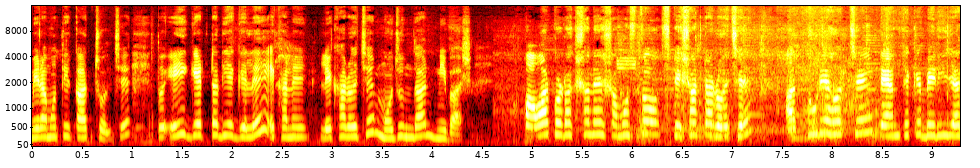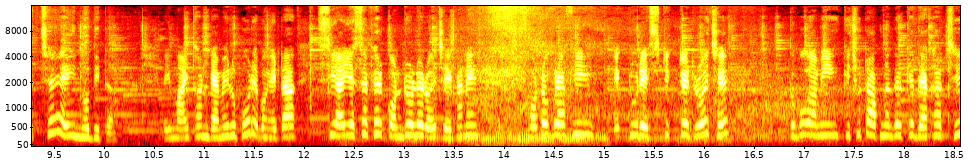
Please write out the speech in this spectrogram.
মেরামতির কাজ চলছে। তো এই গেটটা দিয়ে গেলে এখানে লেখা রয়েছে মজুমদার নিবাস। পাওয়ার প্রোডাকশনের সমস্ত স্টেশনটা রয়েছে। আর দূরে হচ্ছে ড্যাম থেকে বেরিয়ে যাচ্ছে এই নদীটা। এই মাইথন ড্যামের উপর এবং এটা সিআইএসএফ এর কন্ট্রোলে রয়েছে। এখানে ফটোগ্রাফি একটু রেস্ট্রিক্টেড রয়েছে। তবু আমি কিছুটা আপনাদেরকে দেখাচ্ছি।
